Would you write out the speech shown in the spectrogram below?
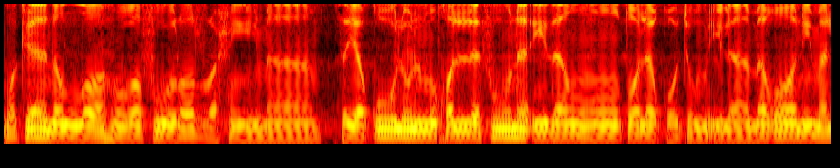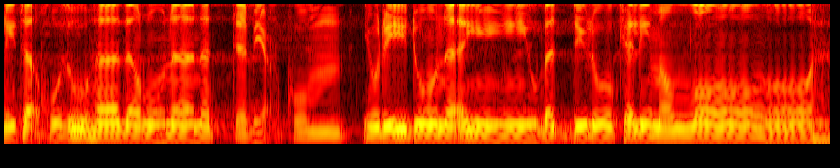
وكان الله غفورا رحيما. سيقول المخلفون إذا انطلقتم إلى مغانم لتاخذوها ذرونا نتبعكم. يريدون أن يبدلوا كلم الله.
